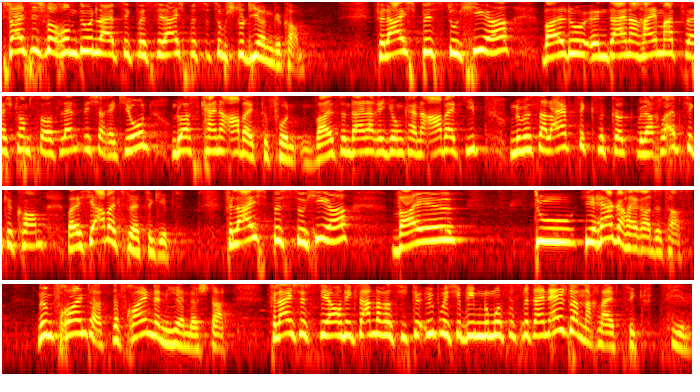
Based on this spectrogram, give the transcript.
Ich weiß nicht, warum du in Leipzig bist. Vielleicht bist du zum Studieren gekommen. Vielleicht bist du hier, weil du in deiner Heimat, vielleicht kommst du aus ländlicher Region und du hast keine Arbeit gefunden, weil es in deiner Region keine Arbeit gibt und du bist nach Leipzig, nach Leipzig gekommen, weil es hier Arbeitsplätze gibt. Vielleicht bist du hier, weil du hierher geheiratet hast, einen Freund hast, eine Freundin hier in der Stadt. Vielleicht ist dir auch nichts anderes übrig geblieben, du musstest mit deinen Eltern nach Leipzig ziehen.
